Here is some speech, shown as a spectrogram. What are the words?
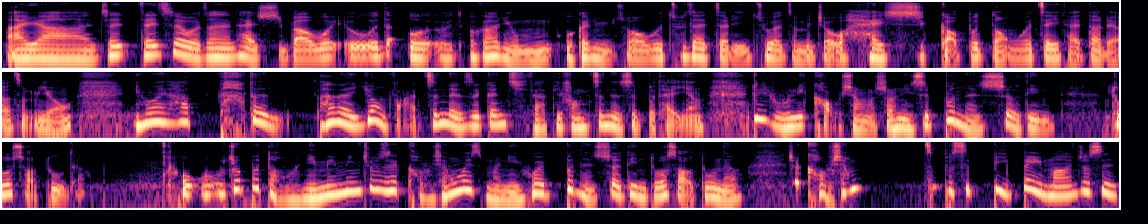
哎呀，这这次我真的太失败。我我的我我我告诉你，我我跟你们说，我住在这里住了这么久，我还是搞不懂我这一台到底要怎么用，因为它它的它的用法真的是跟其他地方真的是不太一样。例如你烤箱的时候，你是不能设定多少度的。我我就不懂，你明明就是烤箱，为什么你会不能设定多少度呢？就烤箱。这不是必备吗？就是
